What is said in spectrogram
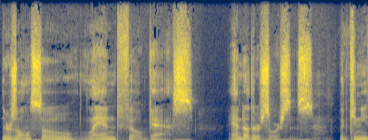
There's also landfill gas and other sources. But can you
